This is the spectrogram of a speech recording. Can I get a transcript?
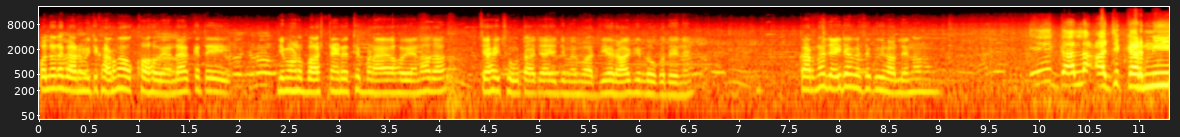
ਪਹਿਲਾਂ ਤਾਂ ਗਰਮੀ 'ਚ ਖੜਨਾ ਔਖਾ ਹੋ ਜਾਂਦਾ, ਕਿਤੇ ਜਿਵੇਂ ਹੁਣ ਬੱਸ ਸਟੈਂਡ ਇੱਥੇ ਬਣਾਇਆ ਹੋਇਆ ਇਹਨਾਂ ਦਾ, ਚਾਹੇ ਛੋਟਾ, ਚਾਹੇ ਜਿਵੇਂ ਮਰਜ਼ੀ ਆ, ਰਾਹਗੀਰ ਰੋਕਦੇ ਨੇ। ਕਰਨਾ ਚਾਹੀਦਾ ਵੈਸੇ ਕੋਈ ਹੱਲ ਇਹਨਾਂ ਨੂੰ। ਇਹ ਗੱਲ ਅੱਜ ਕਰਨੀ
